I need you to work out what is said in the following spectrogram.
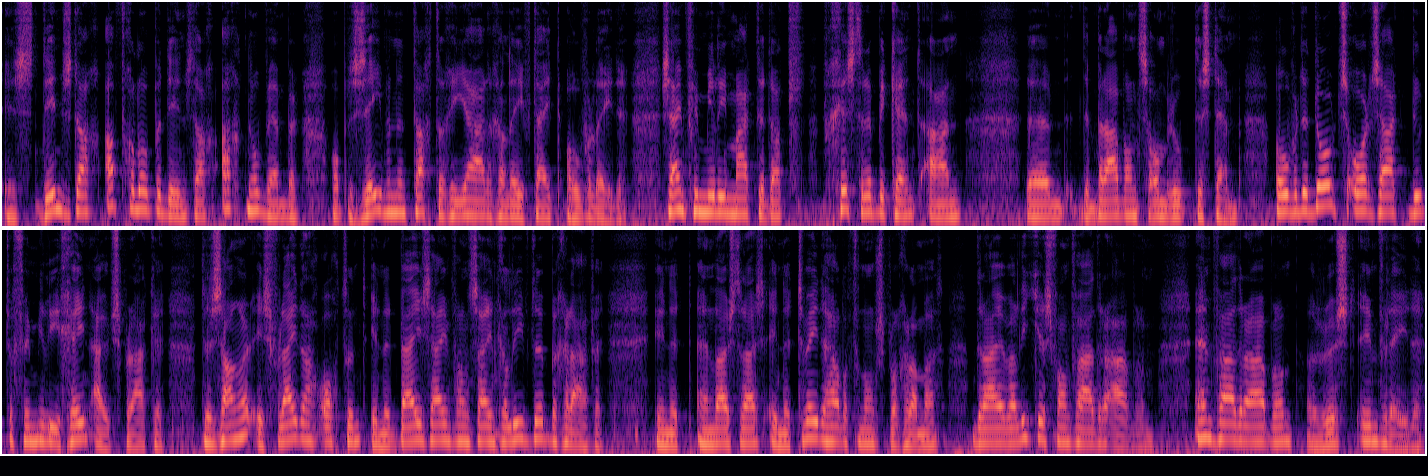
is dinsdag, afgelopen dinsdag 8 november op 87-jarige leeftijd overleden. Zijn familie maakte dat gisteren bekend aan uh, de Brabantse omroep De Stem. Over de doodsoorzaak doet de familie geen uitspraken. De zanger is vrijdagochtend in het bijzijn van zijn geliefde begraven. In het, en luisteraars, in de tweede helft van ons programma draaien we liedjes van vader Abraham. En vader Abraham rust in vrede.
